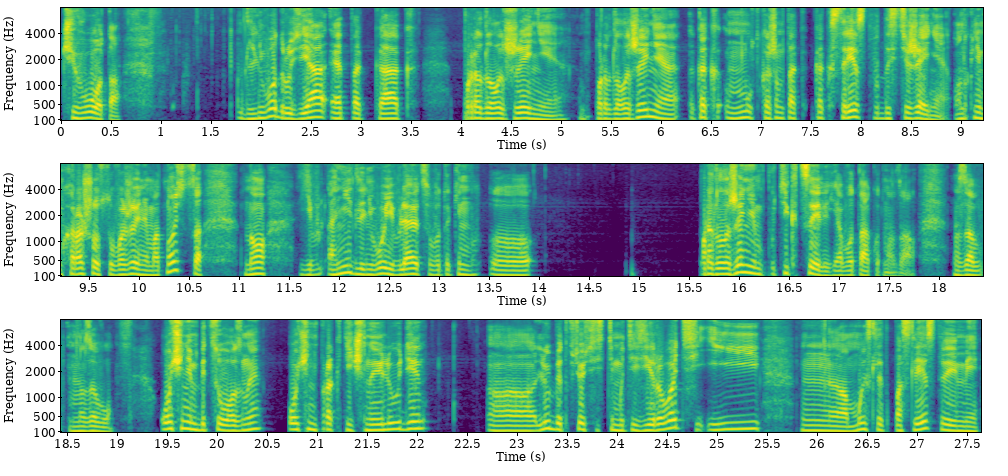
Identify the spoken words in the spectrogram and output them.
чего-то, для него друзья это как продолжение, продолжение, как, ну, скажем так, как средство достижения. Он к ним хорошо с уважением относится, но они для него являются вот таким э, продолжением пути к цели, я вот так вот назвал, назов, назову. Очень амбициозные, очень практичные люди, э, любят все систематизировать и э, мыслят последствиями,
